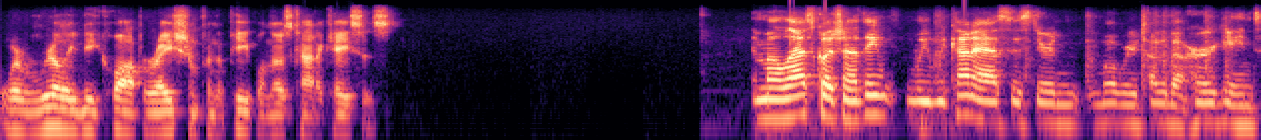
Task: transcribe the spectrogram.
we really need cooperation from the people in those kind of cases. And my last question, I think we, we kind of asked this during what we were talking about hurricanes.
